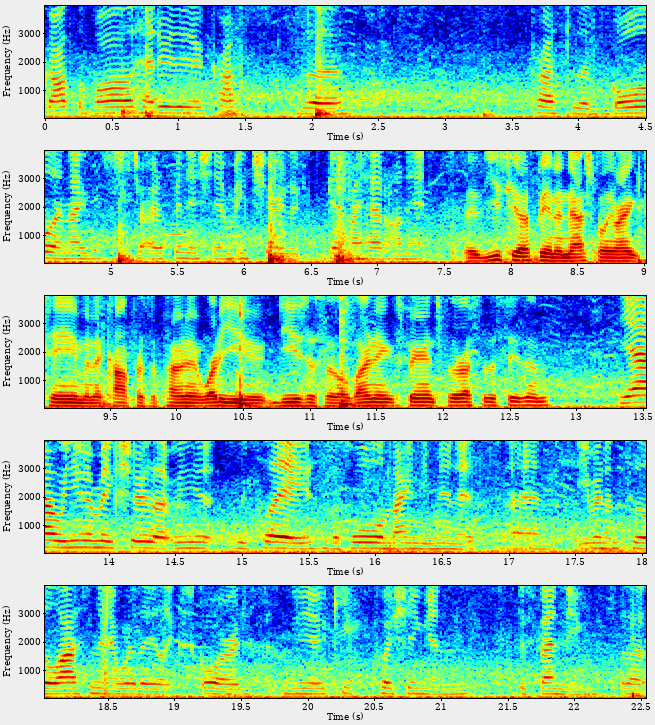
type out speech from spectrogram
got the ball, headed it across the across the goal, and I just try to finish it, make sure to get my head on it. UCF being a nationally ranked team and a conference opponent, where do you do you use this as a learning experience for the rest of the season? Yeah, we need to make sure that we we play the whole 90 minutes, and even until the last minute where they like scored, we need to keep pushing and defending so that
